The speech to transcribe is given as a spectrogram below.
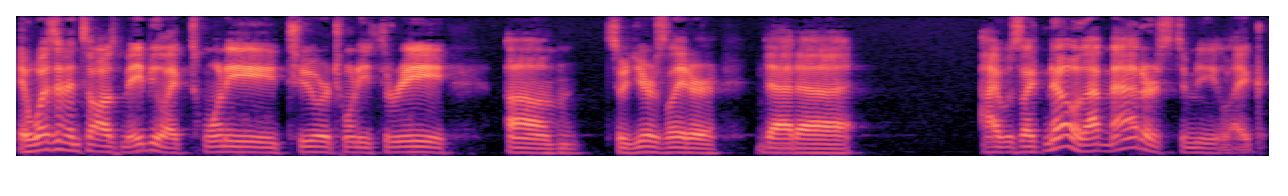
it wasn't until I was maybe like 22 or 23, um, so years later, that uh, I was like, no, that matters to me. Like,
